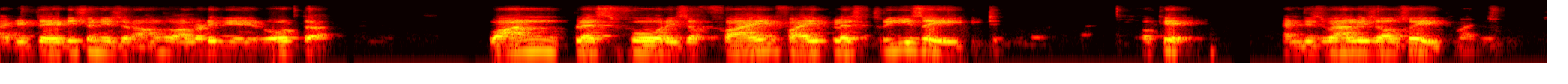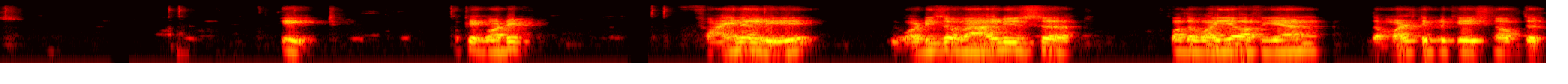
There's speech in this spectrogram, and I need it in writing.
I did the addition is wrong. Already we wrote the 1 plus 4 is a 5, 5 plus 3 is a 8. Okay. And this value is also 8 minus 8. Okay, got it? Finally, what is the values uh, for the y of n? The multiplication of the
